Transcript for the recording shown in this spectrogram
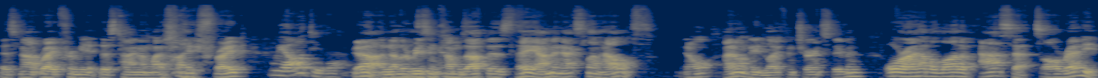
It's not right for me at this time in my life, right? We all do that. Yeah. Another reason comes up is, hey, I'm in excellent health. You know, I don't need life insurance, Stephen. Or I have a lot of assets already,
